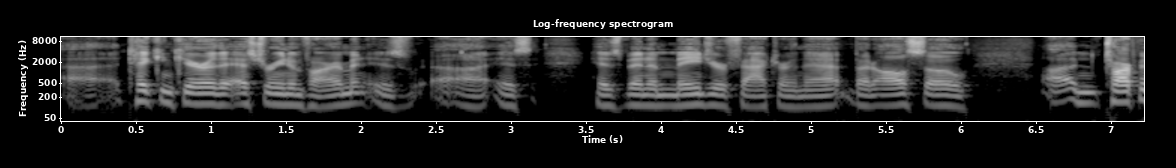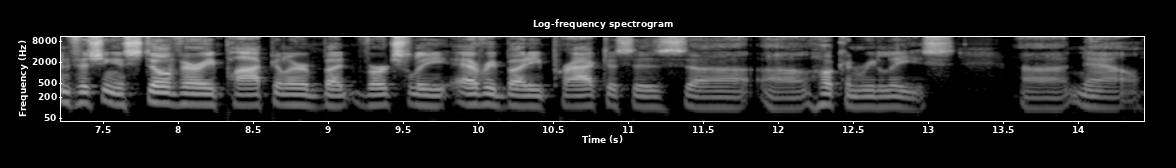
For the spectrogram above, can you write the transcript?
uh taking care of the estuarine environment is uh, is has been a major factor in that, but also uh, tarpon fishing is still very popular, but virtually everybody practices uh, uh, hook and release uh, now.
